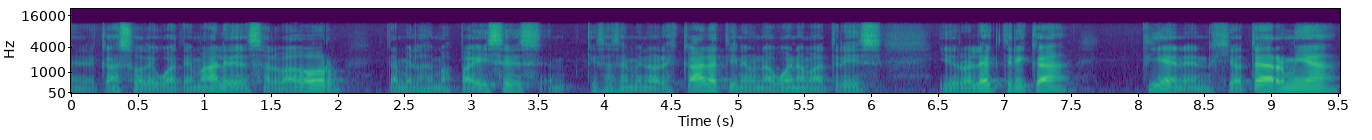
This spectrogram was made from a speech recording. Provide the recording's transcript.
en el caso de Guatemala y de El Salvador, también los demás países, quizás en menor escala, tienen una buena matriz hidroeléctrica, tienen geotermia,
